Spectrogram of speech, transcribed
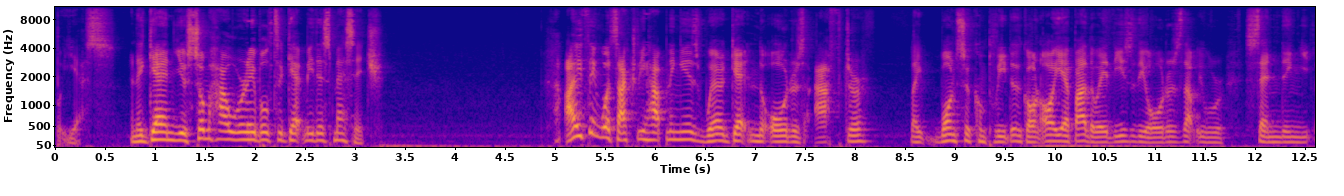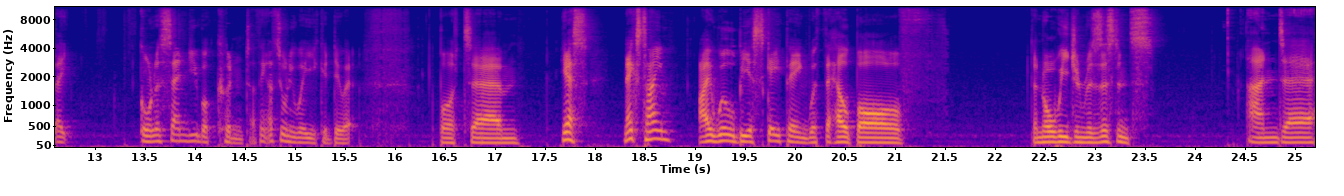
But yes. And again, you somehow were able to get me this message. I think what's actually happening is we're getting the orders after. Like, once they're completed, gone, oh yeah, by the way, these are the orders that we were sending, like, going to send you, but couldn't. I think that's the only way you could do it. But, um, yes, next time I will be escaping with the help of the Norwegian resistance. And uh,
